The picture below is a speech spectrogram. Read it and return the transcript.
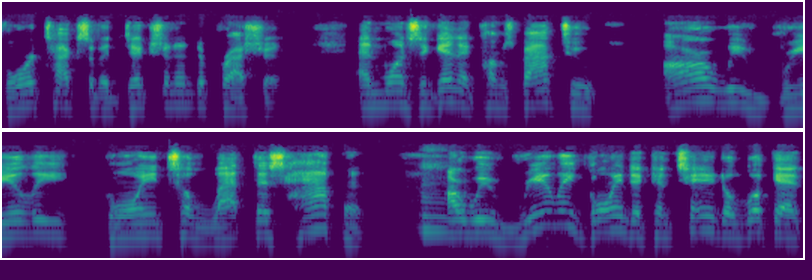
vortex of addiction and depression. And once again, it comes back to are we really going to let this happen? Mm. Are we really going to continue to look at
